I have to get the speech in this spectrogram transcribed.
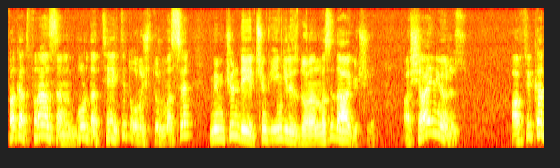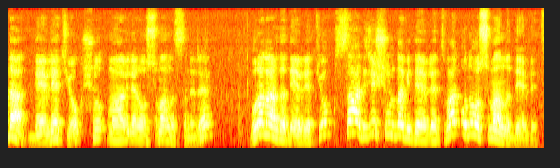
Fakat Fransa'nın burada tehdit oluşturması mümkün değil. Çünkü İngiliz donanması daha güçlü. Aşağı iniyoruz. Afrika'da devlet yok. Şu maviler Osmanlı sınırı. Buralarda devlet yok. Sadece şurada bir devlet var. O da Osmanlı Devleti.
